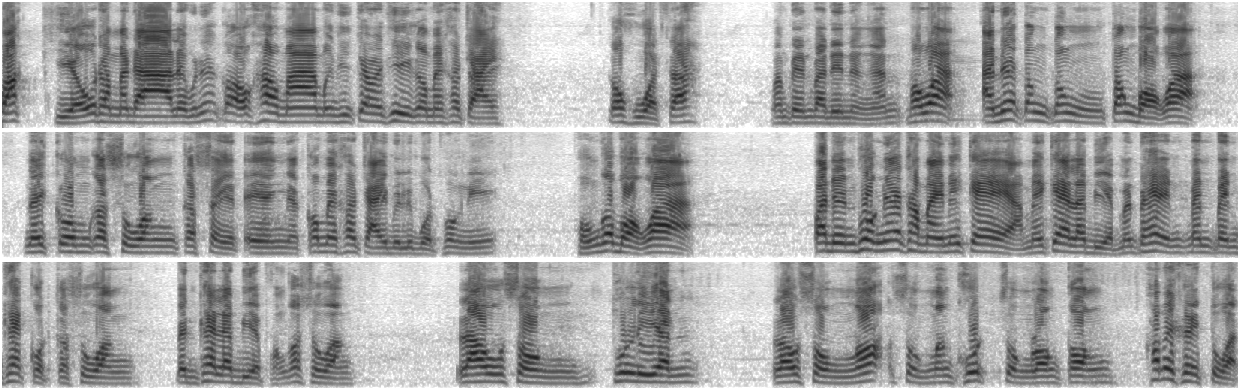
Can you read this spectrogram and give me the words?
ฟักเขียวธรรมดาอะไรพวกนี้ก็เอาเข้ามาบางทีเจ้าหน้าที่ก็ไม่เข้าใจ ก็หวดซะ มันเป็นประเด็นอย่างนั้น เพราะว่าอันเนี้ยต้องต้องต้องบอกว่าในกรมกระทรวงเกษตรเองเนี่ยก็ไม่เข้าใจบริบทพวกนี้ ผมก็บอกว่าประเด็นพวกเนี้ยทำไมไม่แก้อะไม่แก้ระเบียบมันเป็นมันเป็นแค่กฎกระทรวง เป็นแค่ระเบียบของกระทรวง เราส่งทุเรียน เราส่งเงาะส่งมังคุด ส่งรองกองเขาไม่เคยตรวจ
